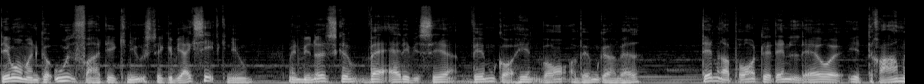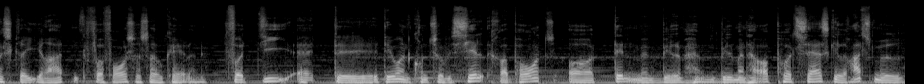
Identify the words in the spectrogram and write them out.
Det må man gå ud fra, at det er knivstikke. Vi har ikke set kniven, men vi er nødt til at skrive, hvad er det, vi ser? Hvem går hen, hvor, og hvem gør hvad? Den rapport, øh, den laver et dramaskrig i retten for forsvarsadvokaterne, fordi at øh, det var en kontroversiel rapport, og den man vil, vil man have op på et særskilt retsmøde,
